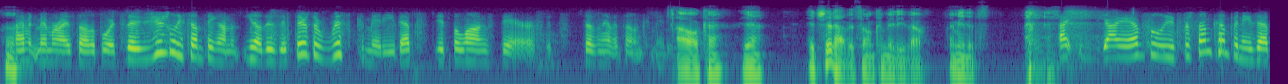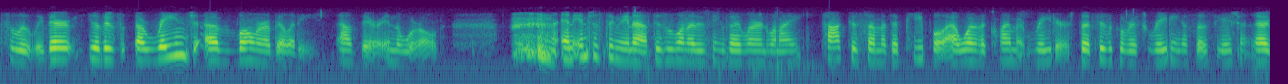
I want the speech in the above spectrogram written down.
Huh. i haven't memorized all the boards there's usually something on you know there's if there's a risk committee that's it belongs there if it doesn't have its own committee Oh, okay. Yeah. It should have its own committee, though. I mean, it's. I, I absolutely. For some companies, absolutely. There, you know, there's a range of vulnerability out there in the world. and interestingly enough, this is one of the things I learned when I talked to some of the people at one of the climate raters, the Physical Risk Rating Association uh,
